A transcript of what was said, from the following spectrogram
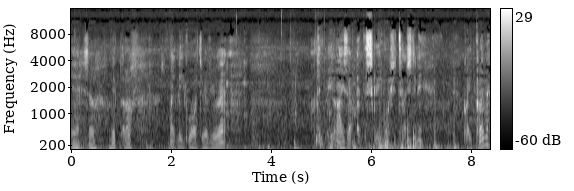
Yeah, so I'll get that off. Might leak water everywhere. I didn't realise that had the screen wash attached in it. Quite clever.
